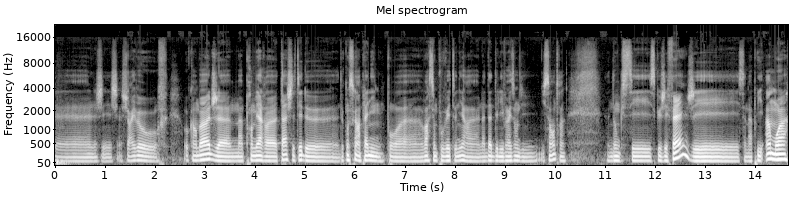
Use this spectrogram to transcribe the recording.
Euh, je suis arrivé au, Cambodge. Euh, ma première euh, tâche, c'était de, construire un planning pour voir si on pouvait tenir la date de livraison du, centre. Donc c'est ce que j'ai fait. Ça m'a pris un mois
